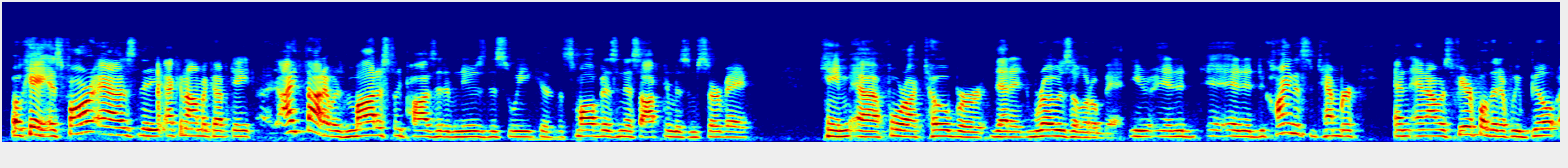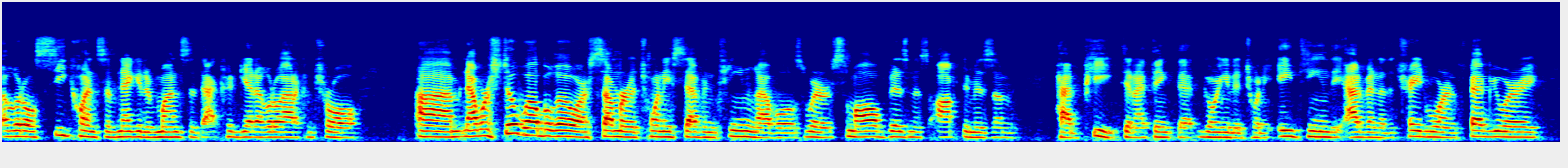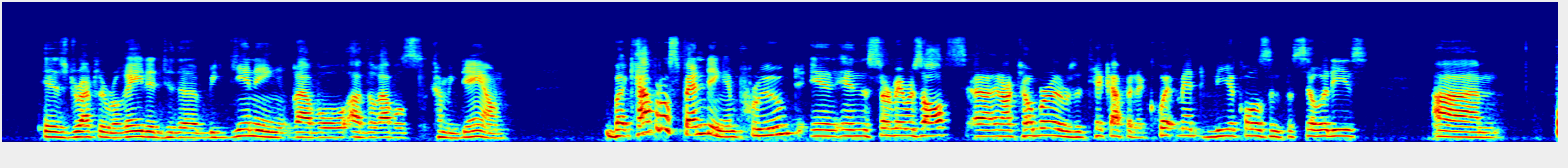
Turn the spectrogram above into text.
okay, as far as the economic update, I thought it was modestly positive news this week. The Small Business Optimism Survey came uh, for October that it rose a little bit. It, had, it had declined in September, and, and I was fearful that if we built a little sequence of negative months, that that could get a little out of control. Um, now we're still well below our summer of 2017 levels, where small business optimism had peaked, and I think that going into 2018, the advent of the trade war in February is directly related to the beginning level of the levels coming down. But capital spending improved in, in the survey results uh, in October. There was a tick up in equipment, vehicles, and facilities. Um,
